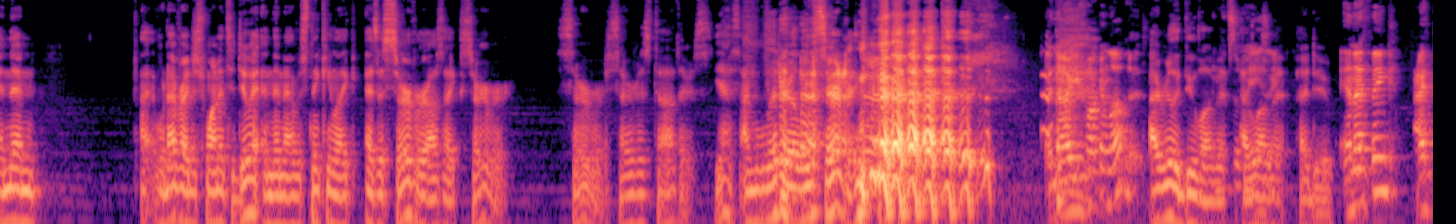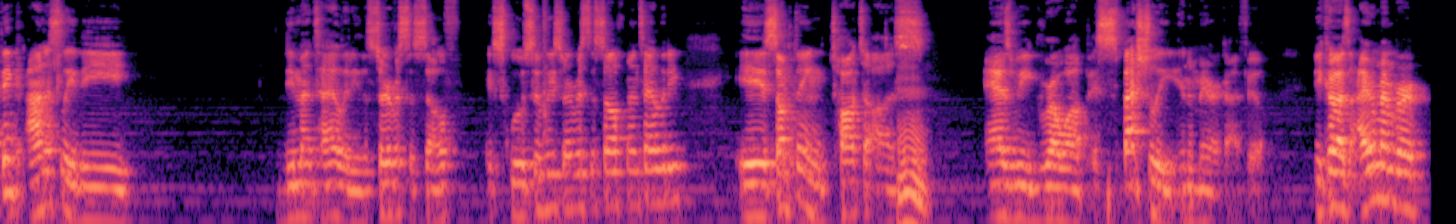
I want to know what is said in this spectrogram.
And then I, whatever I just wanted to do it and then I was thinking like as a server I was like server server service to others. Yes, I'm literally serving. And now you fucking love it. I really do love it. I love it. I do. And I think I think honestly the the mentality, the service to self, exclusively service to self mentality is something taught to us Mm. as we grow up, especially in America, I feel. Because I remember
